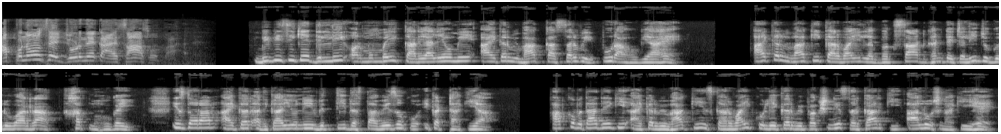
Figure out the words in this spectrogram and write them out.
अपनों से जुड़ने का एहसास होता है। बीबीसी के दिल्ली और मुंबई कार्यालयों में आयकर विभाग का सर्वे पूरा हो गया है। आयकर विभाग की कार्रवाई लगभग 60 घंटे चली, जो गुरुवार रात खत्म हो गई। इस दौरान आयकर अधिकारियों ने वित्तीय दस्तावेजों को इकट्ठा किया। आपको बता दें कि आयकर विभाग की इस कार्रवाई को लेकर विपक्ष ने सरकार की आलोचना की है।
